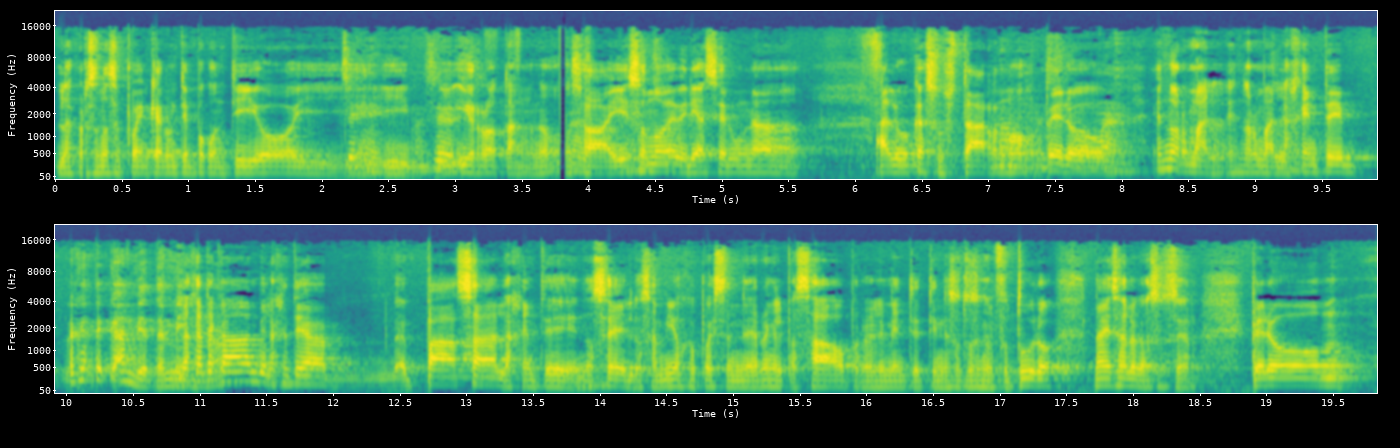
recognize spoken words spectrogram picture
las personas se pueden quedar un tiempo contigo y, Sí, y- así y- y es. rotan, ¿no? O Claro, sea, y eso no debería ser una algo que asustarnos, No, es pero normal. es normal, es normal. La gente La gente cambia también. la gente ¿no? cambia, la gente eh, pasa, la gente, no sé, los amigos que puedes tener en el pasado, probablemente tienes otros en el futuro, nadie sabe lo que va a suceder. Pero mm,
